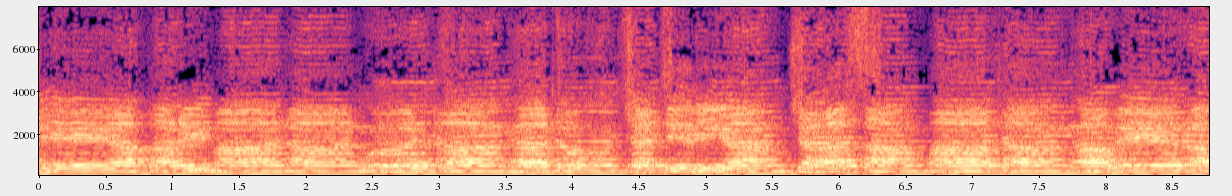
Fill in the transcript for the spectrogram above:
ye aparimanan gudang gado chatiriang jasam patang awera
